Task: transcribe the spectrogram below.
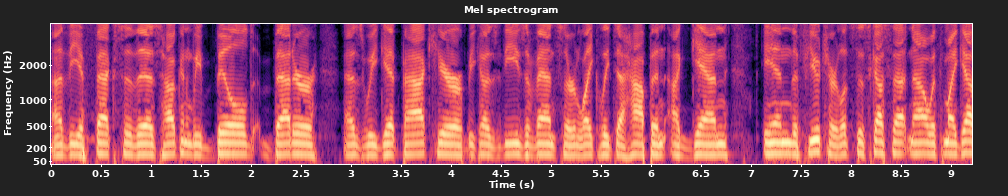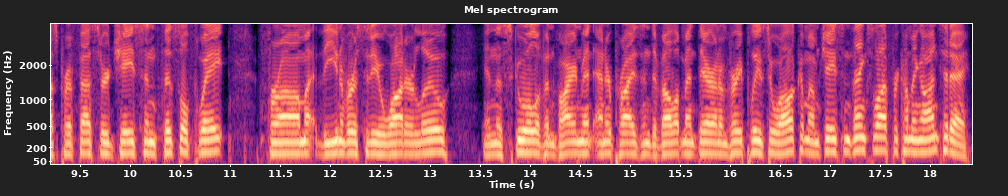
uh, the effects of this? How can we build better as we get back here? Because these events are likely to happen again in the future. Let's discuss that now with my guest, Professor Jason Thistlethwaite from the University of Waterloo in the School of Environment, Enterprise, and Development there. And I'm very pleased to welcome him. Jason, thanks a lot for coming on today.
